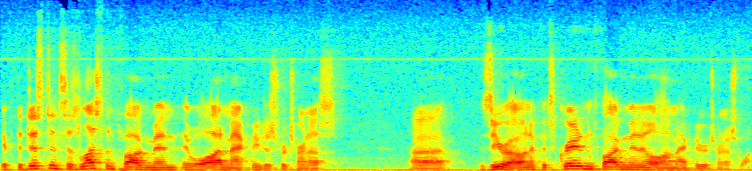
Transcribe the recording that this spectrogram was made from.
if the distance is less than fogmin, it will automatically just return us uh, 0, and if it's greater than fogmin, it will automatically return us 1.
